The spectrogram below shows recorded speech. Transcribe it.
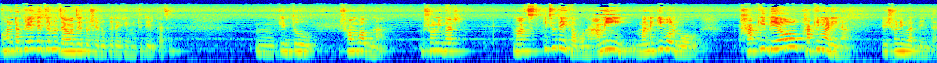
ঘণ্টা দুয়েকের জন্য যাওয়া যেত সেরুকে রেখে মিঠুদির কাছে। কিন্তু সম্ভব না। শনিবার মাছ কিছুতেই খাব না। আমি মানে কি বলব, ফাঁকি দিয়েও ফাঁকি মারি না এই শনিবার দিনটা।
